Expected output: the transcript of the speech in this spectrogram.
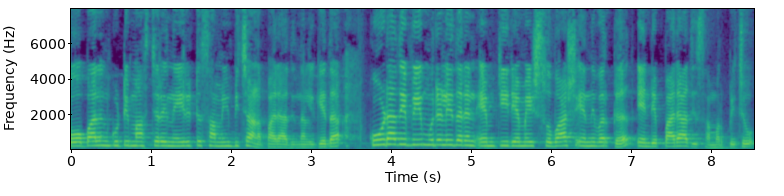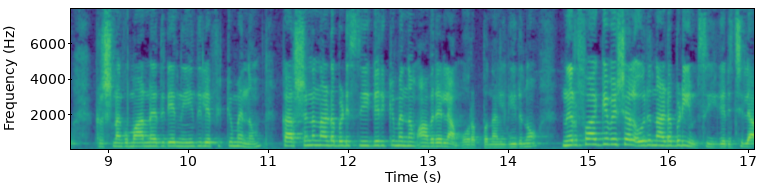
ഗോപാലൻകുട്ടി മാസ്റ്ററെ നേരിട്ട് സമീപിച്ചാണ് പരാതി നൽകിയത്. കൂടാതെ V Muraleedharan M T Ramesh Subhash എന്നിവർക്ക് എന്റെ പരാതി സമർപ്പിച്ചു. കൃഷ്ണകുമാറിനെതിരെ നീതി ലഭിക്കുമെന്നും കർശന നടപടി സ്വീകരിക്കുമെന്നും അവരെല്ലാം ഉറപ്പ് നൽകിയിരുന്നു. നിർഭാഗ്യവശാൽ ഒരു നടപടിയും സ്വീകരിച്ചില്ല.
